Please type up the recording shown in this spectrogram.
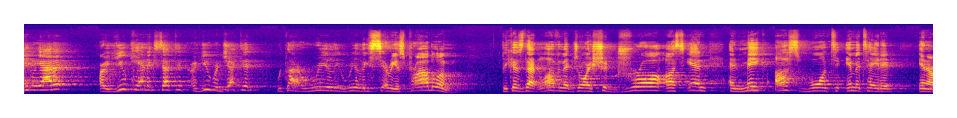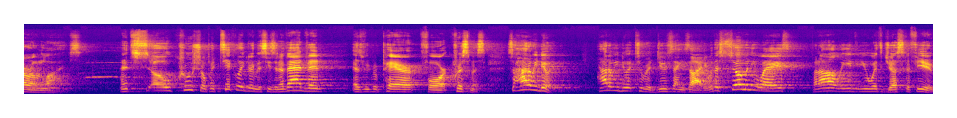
angry at it, or you can't accept it, or you reject it, we got a really, really serious problem because that love and that joy should draw us in and make us want to imitate it in our own lives. And it's so crucial, particularly during the season of Advent as we prepare for Christmas. So, how do we do it? How do we do it to reduce anxiety? Well, there's so many ways, but I'll leave you with just a few.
